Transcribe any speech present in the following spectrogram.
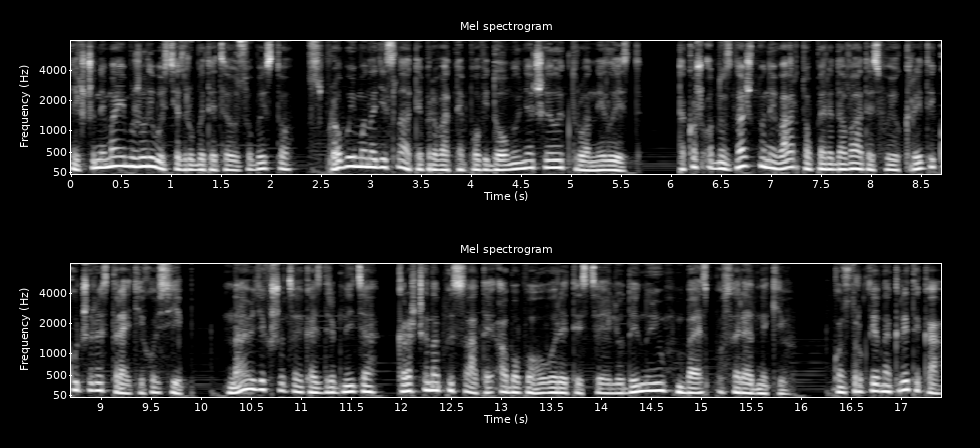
Якщо немає можливості зробити це особисто, спробуймо надіслати приватне повідомлення чи електронний лист. Також однозначно не варто передавати свою критику через третіх осіб. Навіть якщо це якась дрібниця, краще написати або поговорити з цією людиною без посередників. Конструктивна критика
